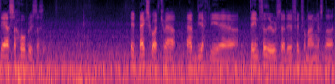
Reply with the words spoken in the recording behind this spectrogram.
det er så håbløst. Et back squat kan være er virkelig... Øh, det er en fed øvelse, og det er fedt for mange og sådan noget.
